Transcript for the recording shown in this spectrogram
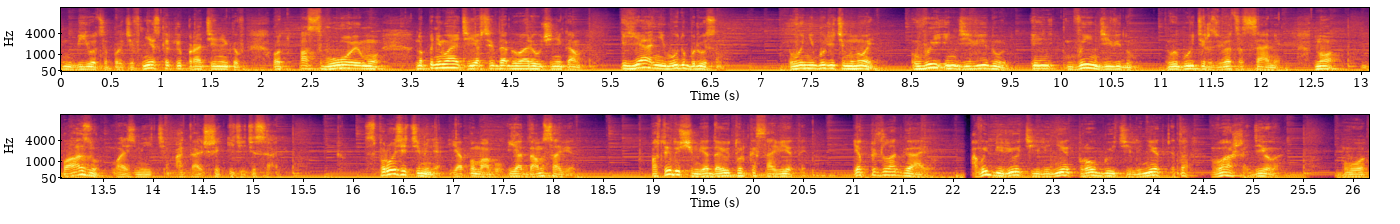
бьется против нескольких противников, вот по-своему. Но понимаете, я всегда говорю ученикам, я не буду Брюсом, вы не будете мной, вы индивиду, вы индивидуум, вы будете развиваться сами. Но базу возьмите, а дальше идите сами. Спросите меня, я помогу, я дам совет. В последующем я даю только советы. Я предлагаю, а вы берете или нет, пробуете или нет, это ваше дело – вот.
